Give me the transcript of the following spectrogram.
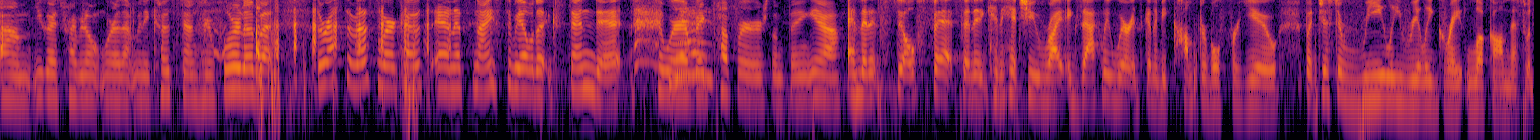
um, you guys probably don't wear that many coats down here in Florida, but the rest of us wear coats and it's nice to be able to extend it to wear a big puffer or something, yeah. and then it still fits and it can hit you right exactly where it's going to be comfortable for you but just a really really great look on this one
